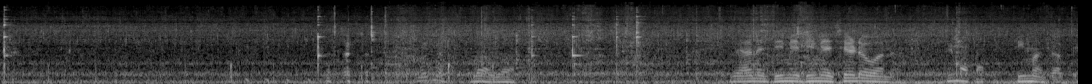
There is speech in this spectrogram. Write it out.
ન વાહ વાહ હવે આને ધીમે ધીમે છેડવવાના ધીમા તાપે. ધીમા તાપે.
